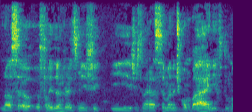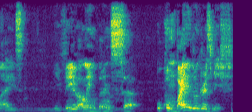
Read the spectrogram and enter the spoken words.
Nossa, eu, eu falei do Andrew Smith e a gente tá na semana de combine e tudo mais. E veio a lembrança, o combine do Andrew Smith.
